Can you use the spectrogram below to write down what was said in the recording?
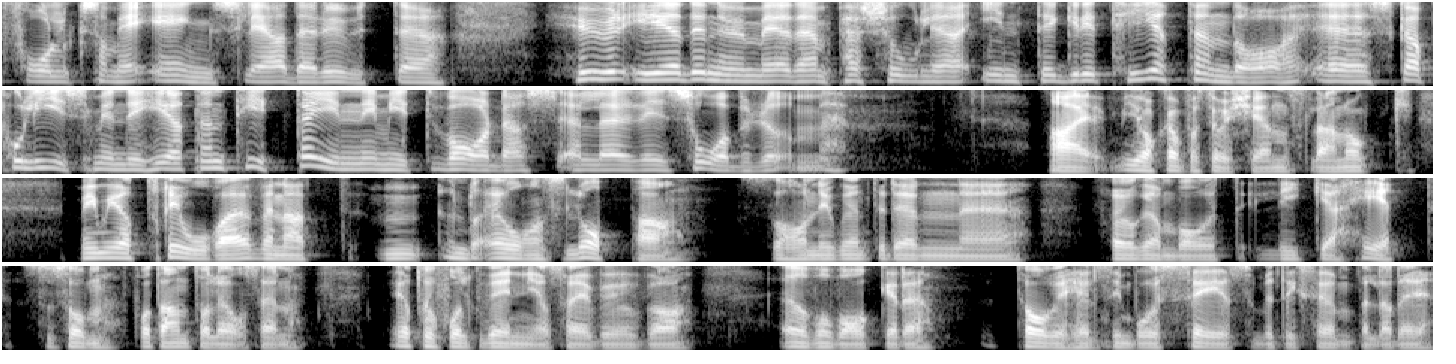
folk som är ängsliga där ute. Hur är det nu med den personliga integriteten då? Ska Polismyndigheten titta in i mitt vardags eller i sovrum? Nej, jag kan förstå känslan och men jag tror även att mm, under årens lopp här så har nog inte den eh, frågan varit lika het som för ett antal år sedan. Jag tror folk vänjer sig vid att vara övervakade. Tar vi Helsingborg C som ett exempel där det är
